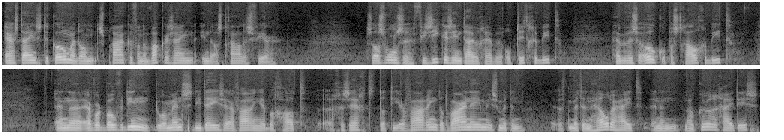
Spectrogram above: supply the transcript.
Er is tijdens de coma dan sprake van een wakker zijn in de astrale sfeer. Zoals we onze fysieke zintuigen hebben op dit gebied, hebben we ze ook op astraal gebied. En uh, er wordt bovendien door mensen die deze ervaring hebben gehad uh, gezegd dat die ervaring, dat waarnemen, is met een, uh, met een helderheid en een nauwkeurigheid is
